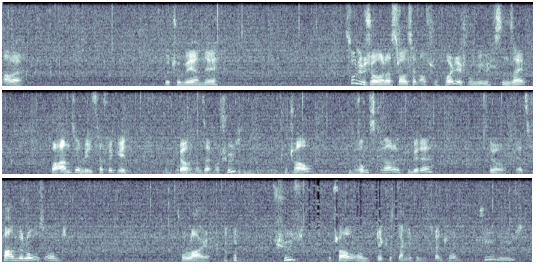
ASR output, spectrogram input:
Aber wird schon werden, ne? So, liebe Schauer, das soll es dann auch schon heute schon gewesen sein. Wahnsinn, wie es dafür geht. Ja, dann sagt mal Tschüss. Ciao, ciao. Du brummst gerade, bitte. So, jetzt fahren wir los und zum Lager. Tschüss, ciao und dickes Danke fürs Reinschauen. Tschüss.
